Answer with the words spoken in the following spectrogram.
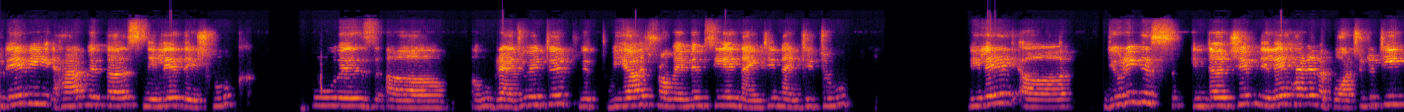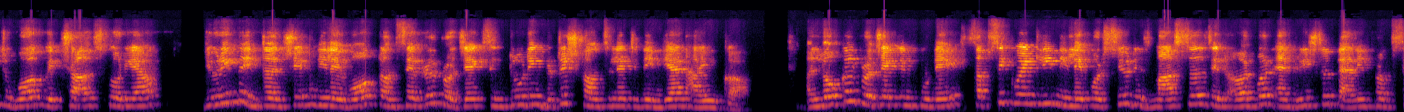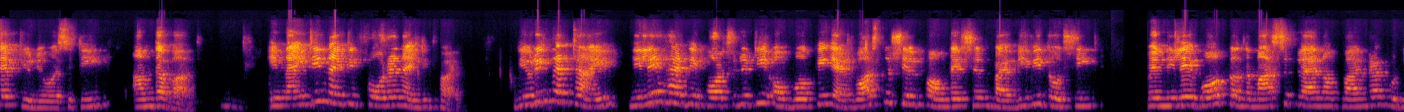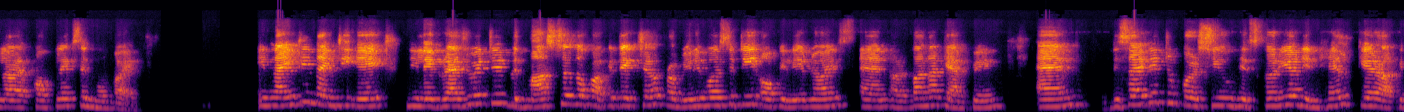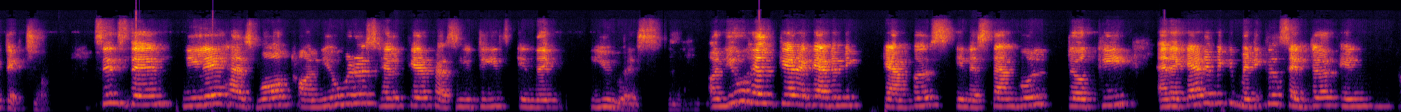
today we have with us Nilay Deshmukh, who is uh, who graduated with B.Arch from MMCOA in 1992. Nilay, uh, during his internship, Nilay had an opportunity to work with Charles Correa. During the internship, Nilay worked on several projects, including British Consulate in India and IUCAA, a local project in Pune. Subsequently, Nilay pursued his master's in urban and regional planning from CEPT University, Ahmedabad, in 1994 and 95. During that time, Nilay had the opportunity of working at Vastushilp Foundation by B.V. Doshi when Nilay worked on the master plan of Bandra Kurla complex in Mumbai. In 1998, Nilay graduated with Masters of Architecture from University of Illinois and Urbana-Champaign and decided to pursue his career in healthcare architecture. Since then, Nilay has worked on numerous healthcare facilities in the US. A new healthcare academic campus in Istanbul, Turkey, an academic medical center in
